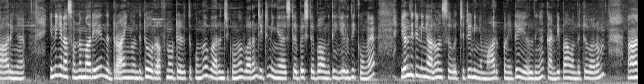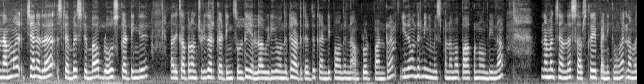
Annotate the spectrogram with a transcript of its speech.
பாருங்கள் இன்றைக்கி நான் சொன்ன மாதிரியே இந்த ட்ராயிங் வந்துட்டு ஒரு ரஃப் நோட் எடுத்துக்கோங்க வரைஞ்சிக்கோங்க. வரைஞ்சிட்டு நீங்கள் ஸ்டெப் பை ஸ்டெப்பாக வந்துட்டு எழுதிக்கோங்க. எழுதிட்டு நீங்கள் அலவன்ஸை வச்சுட்டு நீங்கள் மார்க் பண்ணிவிட்டு எழுதுங்க. கண்டிப்பாக வந்துட்டு வரும். நம்ம சேனலில் ஸ்டெப் பை ஸ்டெப்பாக ப்ளவுஸ் கட்டிங்கு அதுக்கப்புறம் சுடிதார் கட்டிங் சொல்லிட்டு எல்லா வீடியோ வந்துட்டு அடுத்தடுத்து கண்டிப்பாக வந்துட்டு நான் அப்லோட் பண்ணுறேன் இதை வந்துட்டு நீங்கள் மிஸ் பண்ணாமல் பார்க்கணும் அப்படின்னா நம்ம சேனலை சப்ஸ்கிரைப் பண்ணிக்கோங்க. நம்ம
